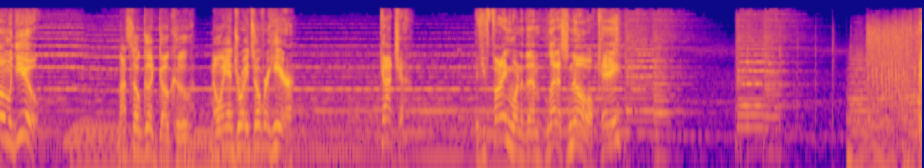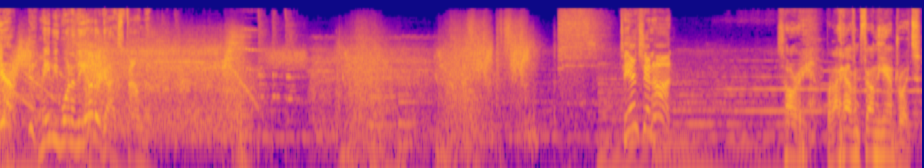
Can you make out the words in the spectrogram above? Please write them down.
Going with you? Not so good, Goku. No androids over here. Gotcha. If you find one of them, let us know, okay? Maybe one of the other guys found them. Tien Shin Han! Sorry, but I haven't found the androids.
